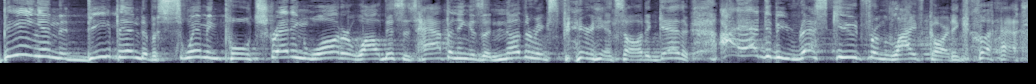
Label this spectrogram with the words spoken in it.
Being in the deep end of a swimming pool, treading water while this is happening is another experience altogether. I had to be rescued from lifeguarding class.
